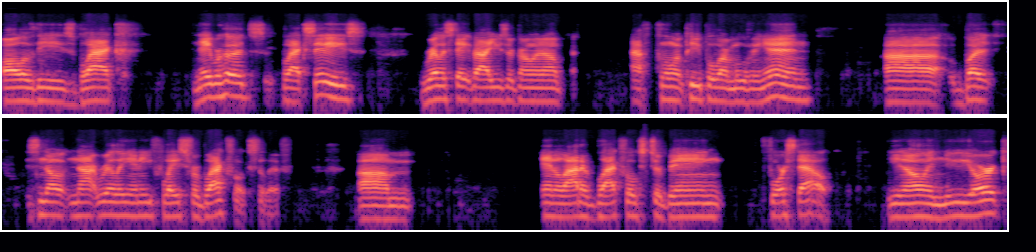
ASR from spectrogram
all of these black neighborhoods black cities real estate values are going up affluent people are moving in uh, but it's no not really any place for black folks to live um, and a lot of black folks are being forced out you know in new york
